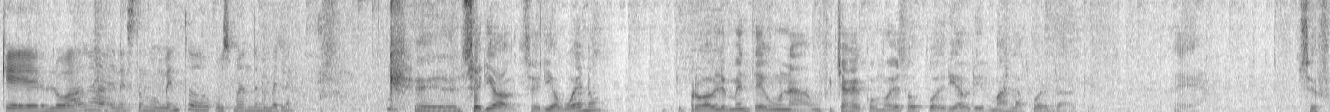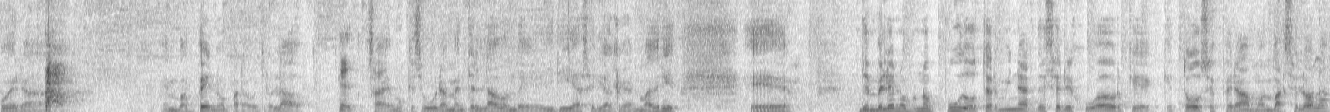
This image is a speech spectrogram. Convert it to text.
que lo haga en este momento Usman Dembélé. Eh, sería, sería bueno, que probablemente una, un fichaje como eso podría abrir más la puerta a que eh, se fuera Mbappé ¿no? para otro lado. Sabemos que seguramente el lado donde iría sería el Real Madrid. Eh, Dembélé no, no pudo terminar de ser el jugador que, todos esperábamos en Barcelona.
